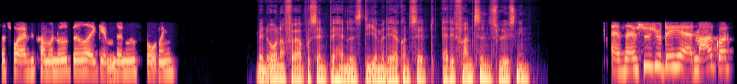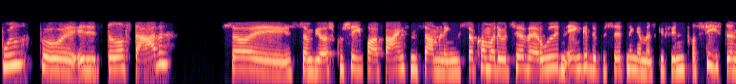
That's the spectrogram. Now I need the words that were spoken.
så tror jeg, at vi kommer noget bedre igennem den udfordring. Men under 40% behandlede stiger med det her koncept, er det fremtidens løsning? Altså, jeg synes jo, det her er et meget godt bud på øh, et sted at starte. Så øh, som vi også kunne se fra erfaringsindsamlingen, så kommer det jo til at være ude i den enkelte besætning, at man skal finde præcis den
